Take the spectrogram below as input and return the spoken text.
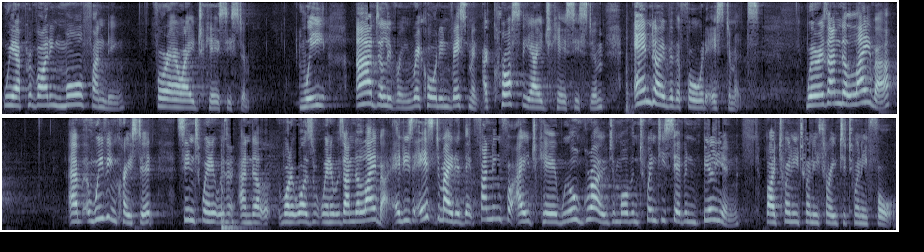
we are providing more funding for our aged care system. We are delivering record investment across the aged care system and over the forward estimates. Whereas under Labor, um, we've increased it since when it was under what it was when it was under Labor. It is estimated that funding for aged care will grow to more than 27 billion by 2023 to 24.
